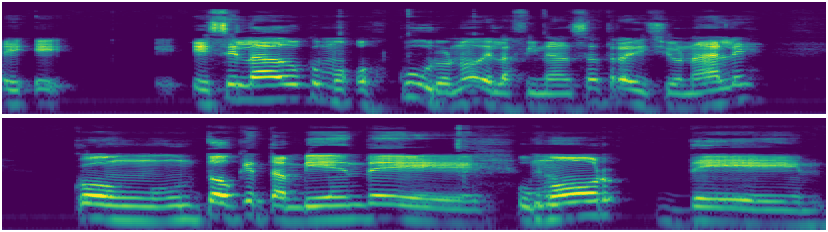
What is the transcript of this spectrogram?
eh, ese lado como oscuro, ¿no? De las finanzas tradicionales con un toque también de humor, de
